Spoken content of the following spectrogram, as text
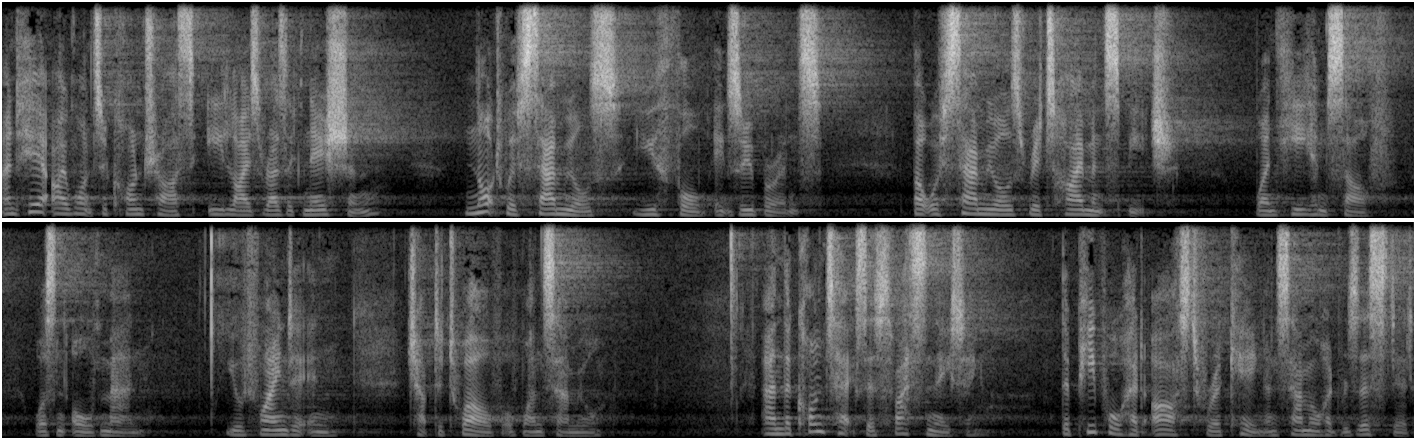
And here I want to contrast Eli's resignation not with Samuel's youthful exuberance, but with Samuel's retirement speech when he himself was an old man. You'll find it in chapter 12 of 1 Samuel. And the context is fascinating. The people had asked for a king, and Samuel had resisted,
